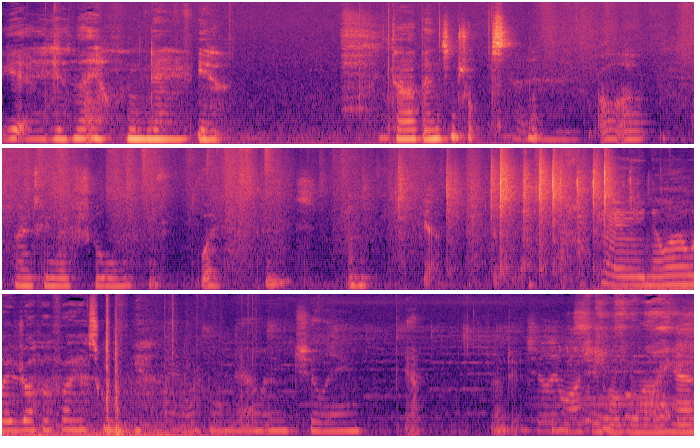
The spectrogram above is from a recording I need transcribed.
yeah, here's my outfit. Yeah. Top and some shorts. All up. I'm just getting ready for school. What? Mm-hmm. Yeah. Okay, now I'm on the way to drop off Ryan at school. Yeah. We're home now and chilling. Yeah. I'm doing chilling, watching Pokemon. Yeah.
